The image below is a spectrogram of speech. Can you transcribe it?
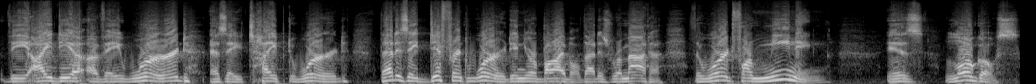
the idea of a word as a typed word, that is a different word in your Bible. That is rhemata. The word for meaning is logos,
